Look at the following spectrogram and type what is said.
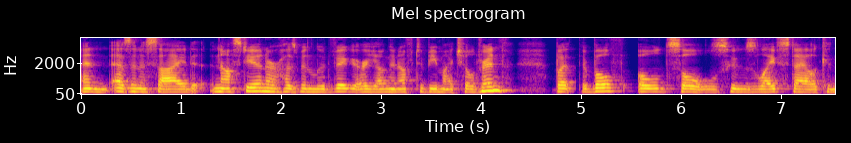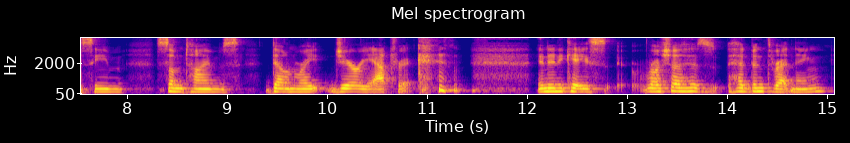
and as an aside, Nastia and her husband Ludwig are young enough to be my children, but they're both old souls whose lifestyle can seem sometimes downright geriatric. in any case, Russia has had been threatening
